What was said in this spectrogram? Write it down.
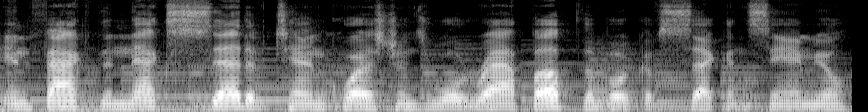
in fact, the next set of 10 questions will wrap up the book of 2 Samuel,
